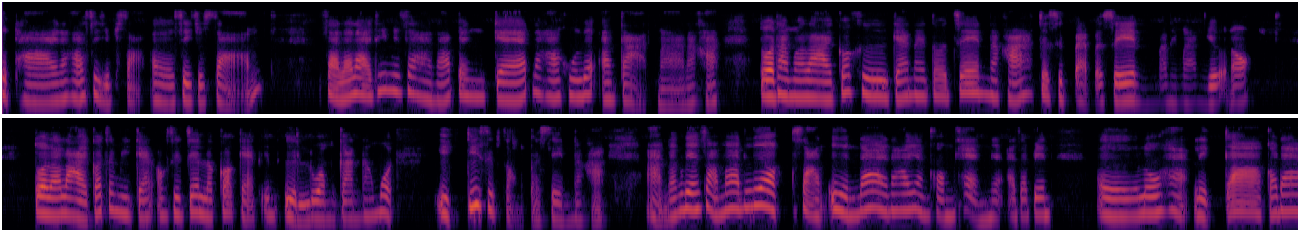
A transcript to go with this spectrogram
สุดท้ายนะคะ43เอ่อ4.3 สารละลายที่มีสถานะเป็นแก๊สนะคะครูเลือกอากาศมานะคะ ตัวทำละลายก็คือแก๊สไนโตรเจนนะคะ78%ปริมาณเยอะเนาะ ตัวละลายก็จะมีแก๊สออกซิเจน แล้วก็แก๊สอื่น ๆ รวมกันทั้งหมด อีก 22%นะคะอ่านักเรียนสามารถเลือกสารอื่นได้นะคะอย่างของแข็งเนี่ยอาจจะเป็นเออโลหะเหล็กกล้าก็ได้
